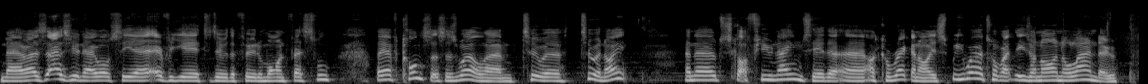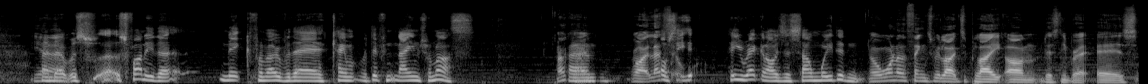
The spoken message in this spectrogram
Now, as as you know, obviously uh, every year to do with the Food and Wine Festival, they have concerts as well. Um, two a two a night, and uh, just got a few names here that uh, I can recognise. We were talking about these on Iron Orlando, Yeah. and uh, it was it was funny that Nick from over there came up with different names from us. okay. um, right. Let's. Obviously, he, he recognises some, we didn't. Well, one of the things we like to play on Disney Brit is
